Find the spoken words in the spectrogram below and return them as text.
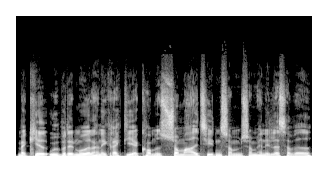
markeret ud på den måde, at han ikke rigtig er kommet så meget i tiden, som, som han ellers har været.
